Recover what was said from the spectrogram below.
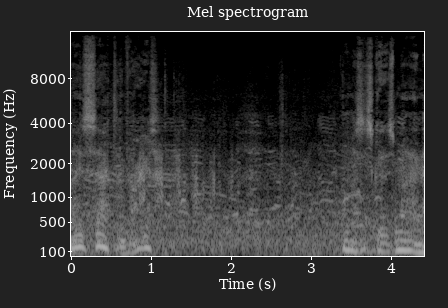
Nice acting, Vargas. Almost as good as mine.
